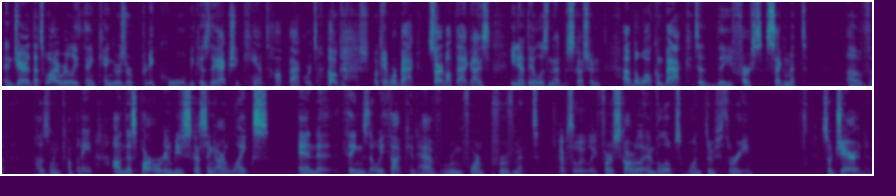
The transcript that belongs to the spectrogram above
And Jared, that's why I really think kangaroos are pretty cool because they actually can't hop backwards. Oh gosh. Okay, we're back. Sorry about that, guys. You didn't have to listen to that discussion. Uh, but welcome back to the first segment of Puzzling Company. On this part, we're going to be discussing our likes and uh, things that we thought could have room for improvement Absolutely. for Scarlet Envelopes one through three. So, Jared,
